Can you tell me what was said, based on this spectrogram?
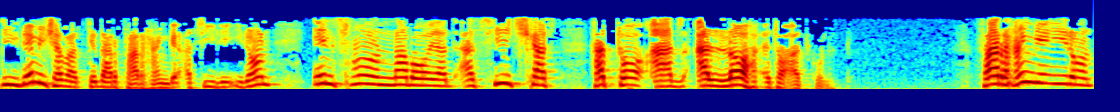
دیده می شود که در فرهنگ اصیل ایران انسان نباید از هیچ کس حتی از الله اطاعت کند. فرهنگ ایران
